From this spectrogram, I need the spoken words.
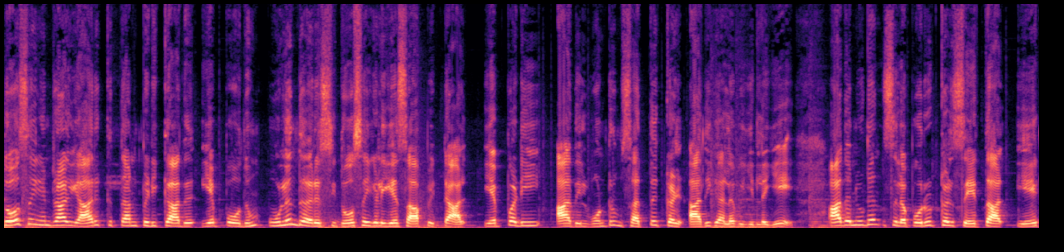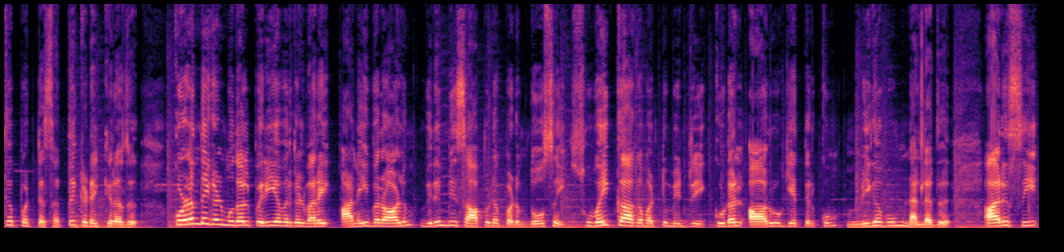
தோசை என்றால் யாருக்குத்தான் பிடிக்காது. எப்போதும் உளுந்து அரிசி தோசைகளையே சாப்பிட்டால் எப்படி? அதில் ஒன்றும் சத்துக்கள் அதிக அளவு இல்லையே. அதனுடன் சில பொருட்கள் சேர்த்தால் ஏகப்பட்ட சத்து கிடைக்கிறது. குழந்தைகள் முதல் பெரியவர்கள் வரை அனைவராலும் விரும்பி சாப்பிடப்படும் தோசை சுவைக்காக மட்டுமின்றி குடல் ஆரோக்கியத்திற்கும் மிகவும் நல்லது. அரிசி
